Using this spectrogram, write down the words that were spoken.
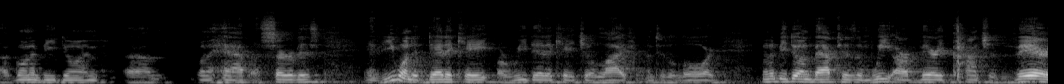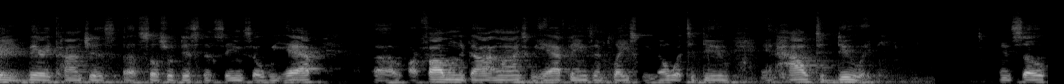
uh, going to be doing, um, going to have a service. And if you want to dedicate or rededicate your life unto the Lord, going to be doing baptism. We are very conscious, very, very conscious of social distancing. So we have uh, are following the guidelines. We have things in place. We know what to do and how to do it. And so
